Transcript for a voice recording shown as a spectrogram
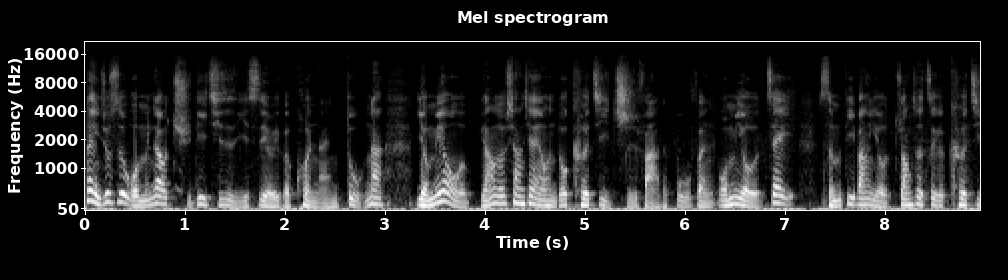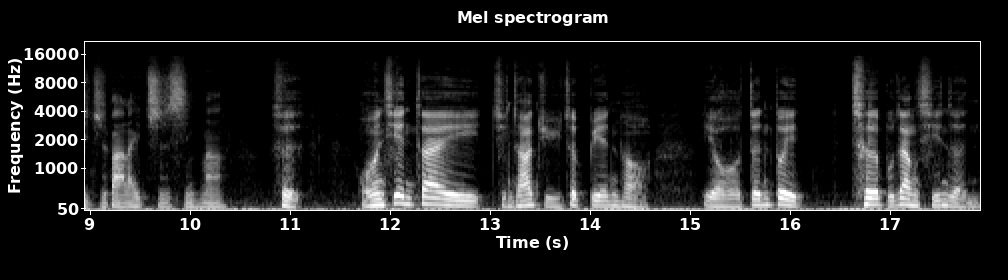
那也就是我们要取缔，其实也是有一个困难度。那有没有，比方说像现在有很多科技执法的部分，我们有在什么地方有装设这个科技执法来执行吗？是，我们现在警察局这边哈，有针对车不让行人。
